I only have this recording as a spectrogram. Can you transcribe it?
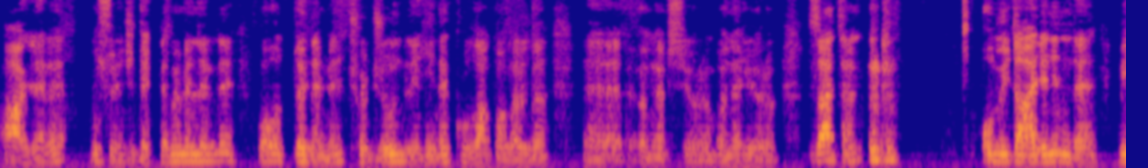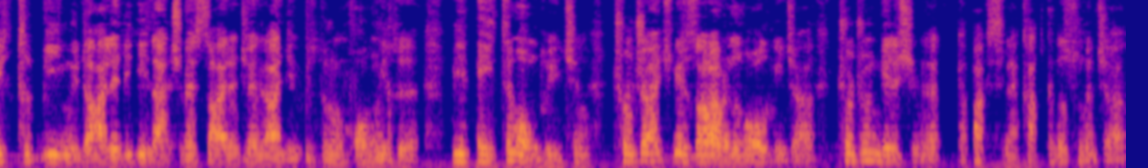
ailelere bu süreci beklememelerini o dönemi çocuğun lehine kullanmalarını e, önemsiyorum, öneriyorum. Zaten o müdahalenin de bir tıbbi müdahale, bir ilaç vesaire cerrahi gibi bir durum olmadığı, bir eğitim olduğu için çocuğa hiçbir zararının olmayacağı, çocuğun gelişimine aksine katkıda sunacağı,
